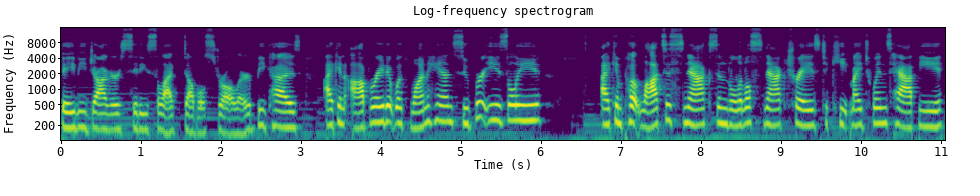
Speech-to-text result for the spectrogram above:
Baby Jogger City Select double stroller because I can operate it with one hand super easily. I can put lots of snacks in the little snack trays to keep my twins happy.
